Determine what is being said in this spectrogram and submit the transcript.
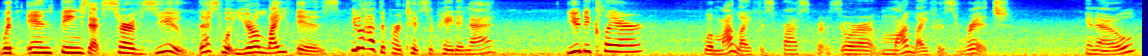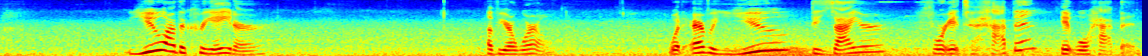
within things that serves you. That's what your life is. You don't have to participate in that. You declare, well, my life is prosperous or my life is rich. You know, you are the creator of your world. Whatever you desire for it to happen, it will happen.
